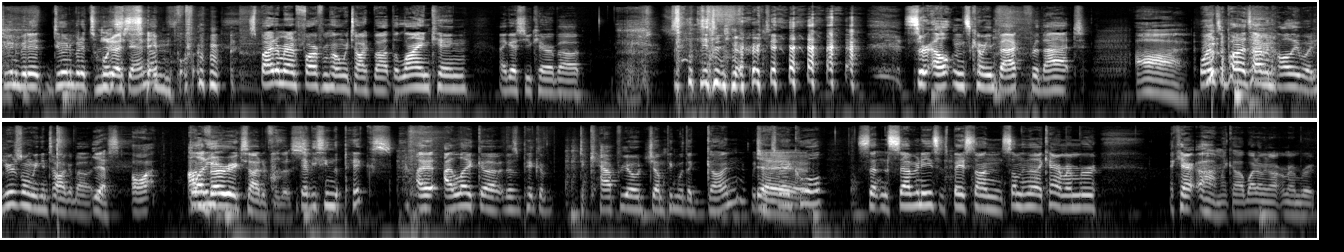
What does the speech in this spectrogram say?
Doing a bit of doing a bit of toy stand up. Spider-Man: Far From Home. We talked about The Lion King. I guess you care about. Nerd. Sir Elton's coming back for that. Ah. Once Upon a Time in Hollywood. Here's one we can talk about. Yes. Oh, I'm very excited for this. Have you seen the pics? I, I like uh there's a pic of DiCaprio jumping with a gun, which Yeah, looks yeah, very yeah. cool. It's set in the 70s. It's based on something that I can't remember. I can't. Oh my god, why do I not remember it?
